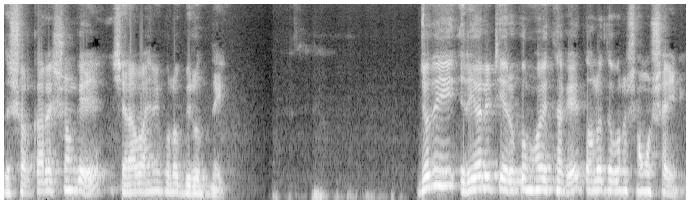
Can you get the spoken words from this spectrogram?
যে সরকারের সঙ্গে সেনাবাহিনীর কোনো বিরোধ নেই। যদি রিয়ালিটি এরকম হয়ে থাকে, তাহলে তো কোনো সমস্যাই নেই।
